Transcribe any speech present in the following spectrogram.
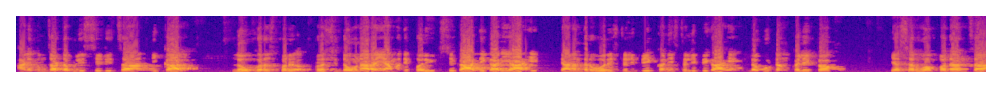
आणि तुमचा डब्ल्यूसीडीचा निकाल लवकरच प्रसिद्ध होणार आहे. यामध्ये परीक्षिका अधिकारी आहे त्यानंतर वरिष्ठ लिपिक कनिष्ठ लिपिक आहे लघुटंक लेखक या सर्व पदांचा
